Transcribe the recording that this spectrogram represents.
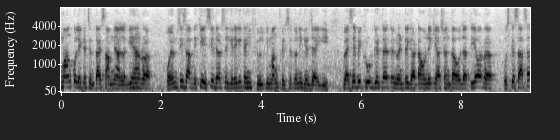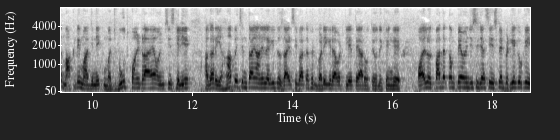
मांग को लेकर चिंताएँ सामने आने लगी हैं। और ओएमसी साहब, देखिए, इसी डर से गिरे कि कहीं फ्यूल की मांग फिर से तो नहीं गिर जाएगी। वैसे भी क्रूड गिरता है तो इन्वेंट्री घाटा होने की आशंका हो जाती है और उसके साथ साथ मार्केटिंग मार्जिन एक मज़बूत पॉइंट रहा है ओएमसी के लिए। अगर यहाँ पे चिंताएँ आने लगी तो ज़ाहिर सी बात है, फिर बड़ी गिरावट के लिए तैयार होते हुए दिखेंगे। ऑयल उत्पादक कंपनियाँ ओएनजीसी जैसी इसलिए पिट गई क्योंकि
